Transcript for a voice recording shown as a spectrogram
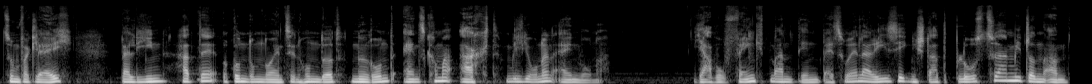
Zum Vergleich, Berlin hatte rund um 1900 nur rund 1,8 Millionen Einwohner. Ja, wo fängt man denn bei so einer riesigen Stadt bloß zu ermitteln an?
